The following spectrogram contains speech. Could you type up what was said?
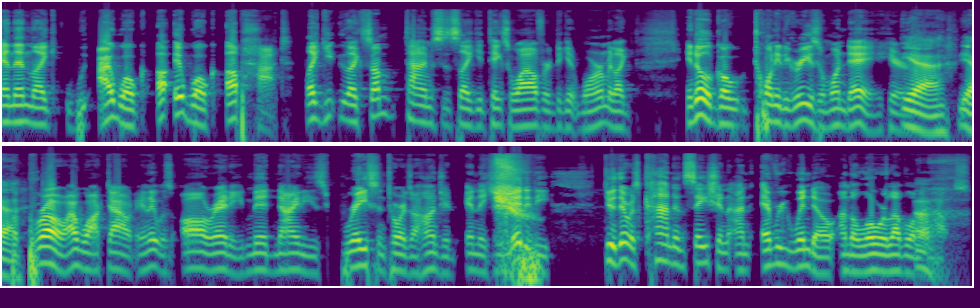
And then like I woke up it woke up hot. Like you, like sometimes it's like it takes a while for it to get warm and like it'll go 20 degrees in one day here. Yeah, yeah. But bro, I walked out and it was already mid 90s, racing towards 100, and the humidity, dude, there was condensation on every window on the lower level of my house.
